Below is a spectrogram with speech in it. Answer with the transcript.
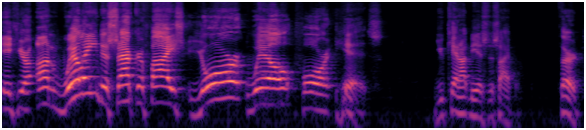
If you're unwilling to sacrifice your will for his, you cannot be his disciple. Third,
